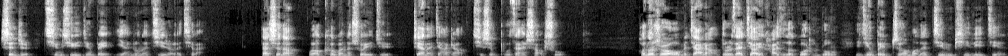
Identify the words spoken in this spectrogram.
甚至情绪已经被严重的激惹了起来。但是呢，我要客观的说一句，这样的家长其实不在少数。很多时候，我们家长都是在教育孩子的过程中已经被折磨的筋疲力尽，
